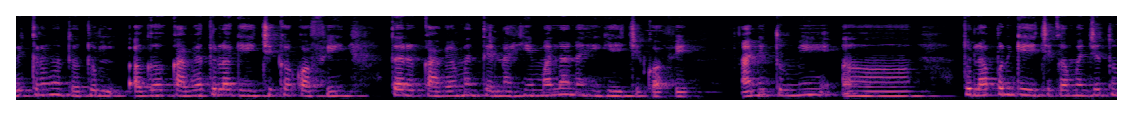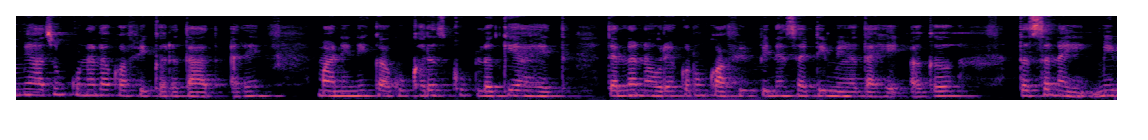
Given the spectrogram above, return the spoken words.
विक्रम म्हणतो तू अगं काव्या तुला घ्यायची का कॉफी तर काव्या म्हणते नाही मला नाही घ्यायची कॉफी आणि तुम्ही तुला पण घ्यायची का? म्हणजे तुम्ही अजून कुणाला कॉफी करत आहात? अरे मानिनी काकू खरंच खूप लकी आहेत. त्यांना नवऱ्याकडून कॉफी पिण्यासाठी मिळत आहे. अगं तसं नाही. मी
